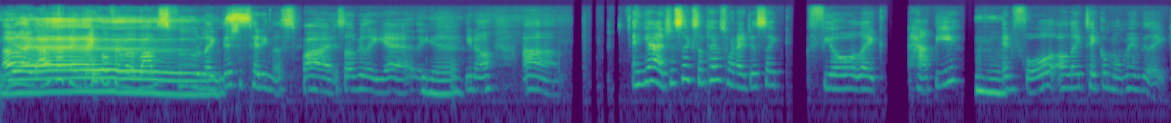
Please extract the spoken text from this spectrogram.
I'm like, I'm fucking grateful for my mom's food. Like this is hitting the spot. So I'll be like, yeah, like yeah. you know, um, and yeah, it's just like sometimes when I just like feel like happy Mhm. and full, I'll like take a moment and be like,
